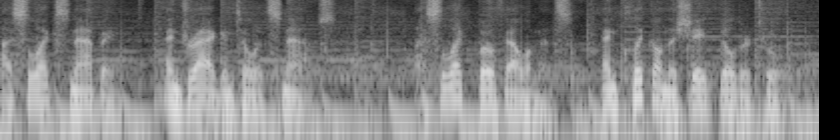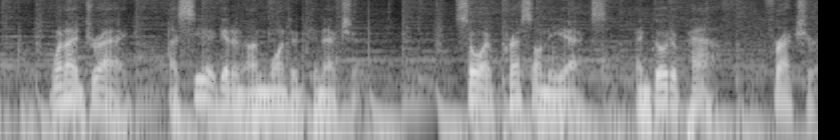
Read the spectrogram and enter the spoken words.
I select snapping, and drag until it snaps. I select both elements, and click on the Shape Builder tool. When I drag, I see I get an unwanted connection. So I press on the X, and go to Path, Fracture.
